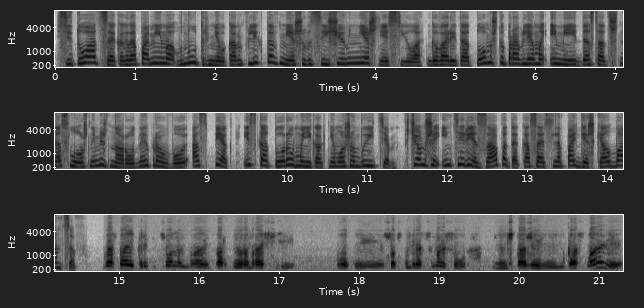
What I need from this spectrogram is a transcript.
Ситуация, когда помимо внутреннего конфликта вмешивается еще и внешняя сила, говорит о том, что проблема имеет достаточно сложный международный правовой аспект, из которого мы никак не можем выйти. В чем же интерес Запада касательно поддержки албанцев? Югославия традиционно была партнером России. Вот, и, собственно говоря, смысл уничтожения Югославии,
